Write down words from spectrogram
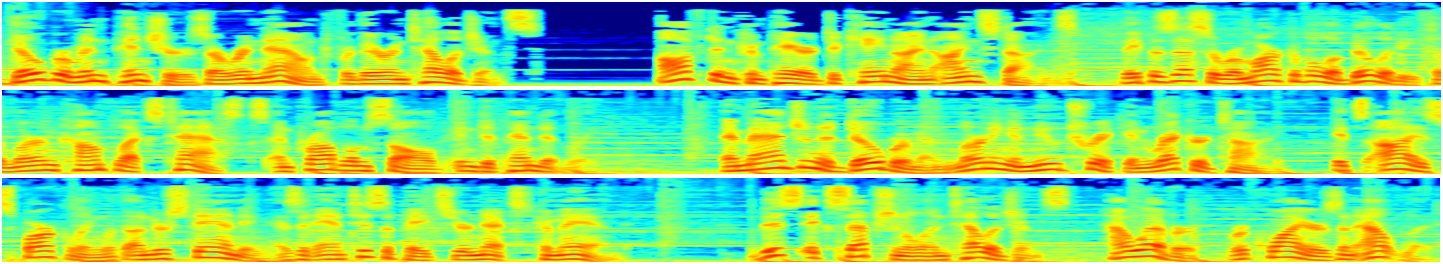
Doberman Pinschers are renowned for their intelligence. Often compared to canine Einsteins, they possess a remarkable ability to learn complex tasks and problem-solve independently. Imagine a Doberman learning a new trick in record time, its eyes sparkling with understanding as it anticipates your next command. This exceptional intelligence, however, requires an outlet.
